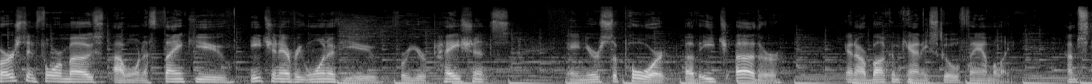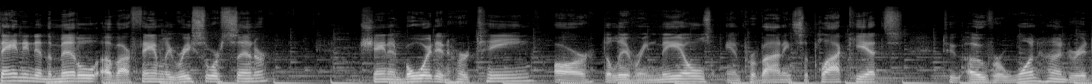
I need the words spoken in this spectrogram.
First and foremost, I want to thank you, each and every one of you, for your patience and your support of each other in our Buncombe County School family. I'm standing in the middle of our Family Resource Center. Shannon Boyd and her team are delivering meals and providing supply kits to over 100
